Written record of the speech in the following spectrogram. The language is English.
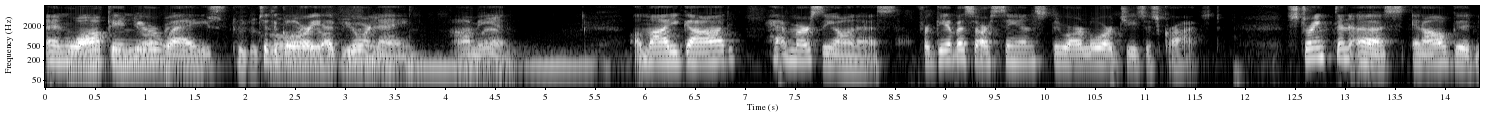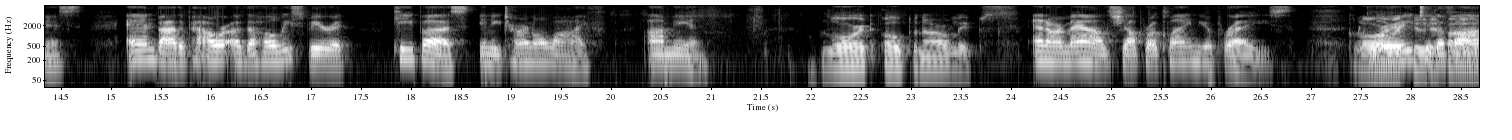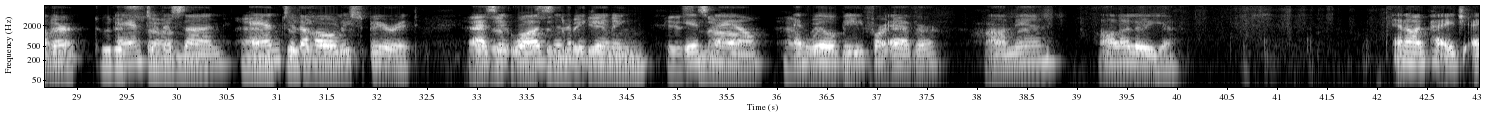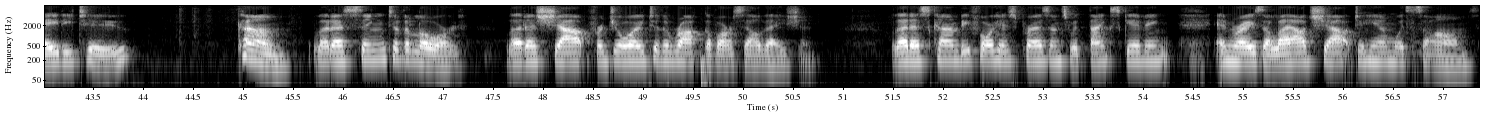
and walk in your ways to the glory of your name. Amen. Almighty God, have mercy on us. Forgive us our sins through our Lord Jesus Christ. Strengthen us in all goodness, and by the power of the Holy Spirit, keep us in eternal life. Amen. Lord, open our lips, and our mouths shall proclaim your praise. Glory, Glory to, to, the, Father, to the and Son, to the Son, and, to the Holy Spirit, as it was in the beginning, is now, and will be forever. Amen. Hallelujah. And on page 82, Come, let us sing to the Lord. Let us shout for joy to the rock of our salvation. Let us come before his presence with thanksgiving and raise a loud shout to him with psalms.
